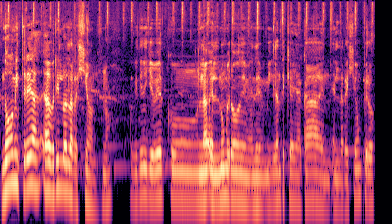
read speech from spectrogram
No, me interesa abrirlo a la región, ¿no? Porque tiene que ver con el número de, migrantes que hay acá en, la región, pero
